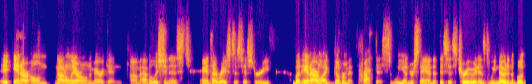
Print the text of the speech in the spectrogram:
in our own not only our own american um, abolitionist anti-racist history but in our like government practice we understand that this is true. And as we note in the book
